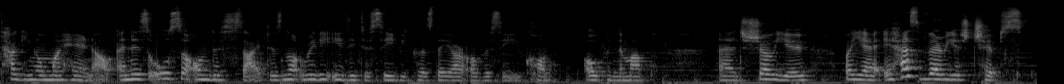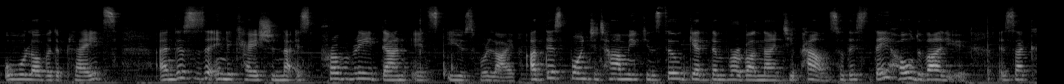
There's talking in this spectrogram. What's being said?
tugging on my hair now. And it's also on this side. It's not really easy to see because they are obviously, you can't open them up and show you. But yeah, it has various chips all over the plates and this is the indication that it's probably done its useful life. At this point in time, you can still get them for about 90 pounds. So this, they hold value. It's like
